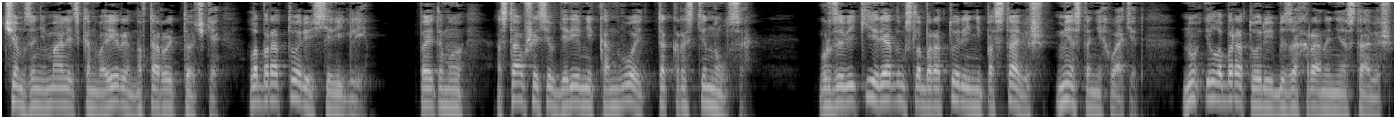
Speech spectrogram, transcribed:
чем занимались конвоиры на второй точке. Лабораторию стерегли. Поэтому оставшийся в деревне конвой так растянулся. Грузовики рядом с лабораторией не поставишь, места не хватит. Ну и лабораторию без охраны не оставишь.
